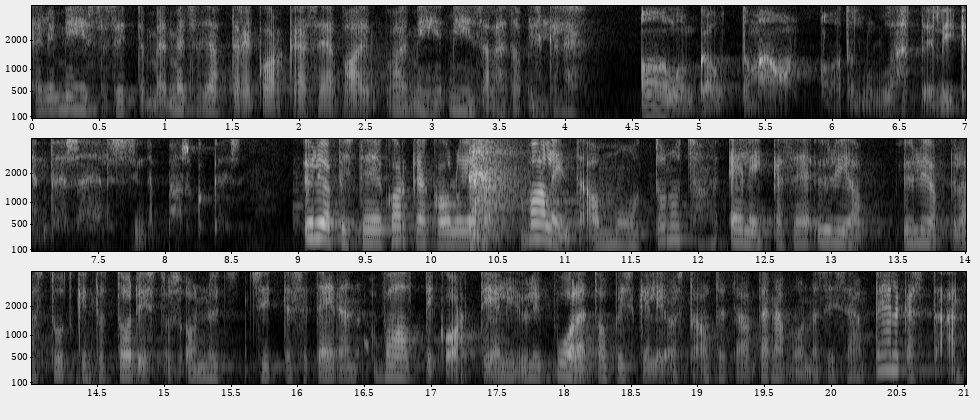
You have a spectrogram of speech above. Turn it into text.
Eli mihin sä sitten, menet teatterikorkeaseen vai, vai mihin, mihin sä lähdet opiskelemaan? Aallon kautta mä oon ajatellut lähteä liikenteeseen, eli sinne pääsykokeisiin. Yliopistojen ja korkeakoulujen valinta on muuttunut, eli se ylioppilas ylioppilastutkintotodistus on nyt sitten se teidän valttikortti, eli yli puolet opiskelijoista otetaan tänä vuonna sisään pelkästään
